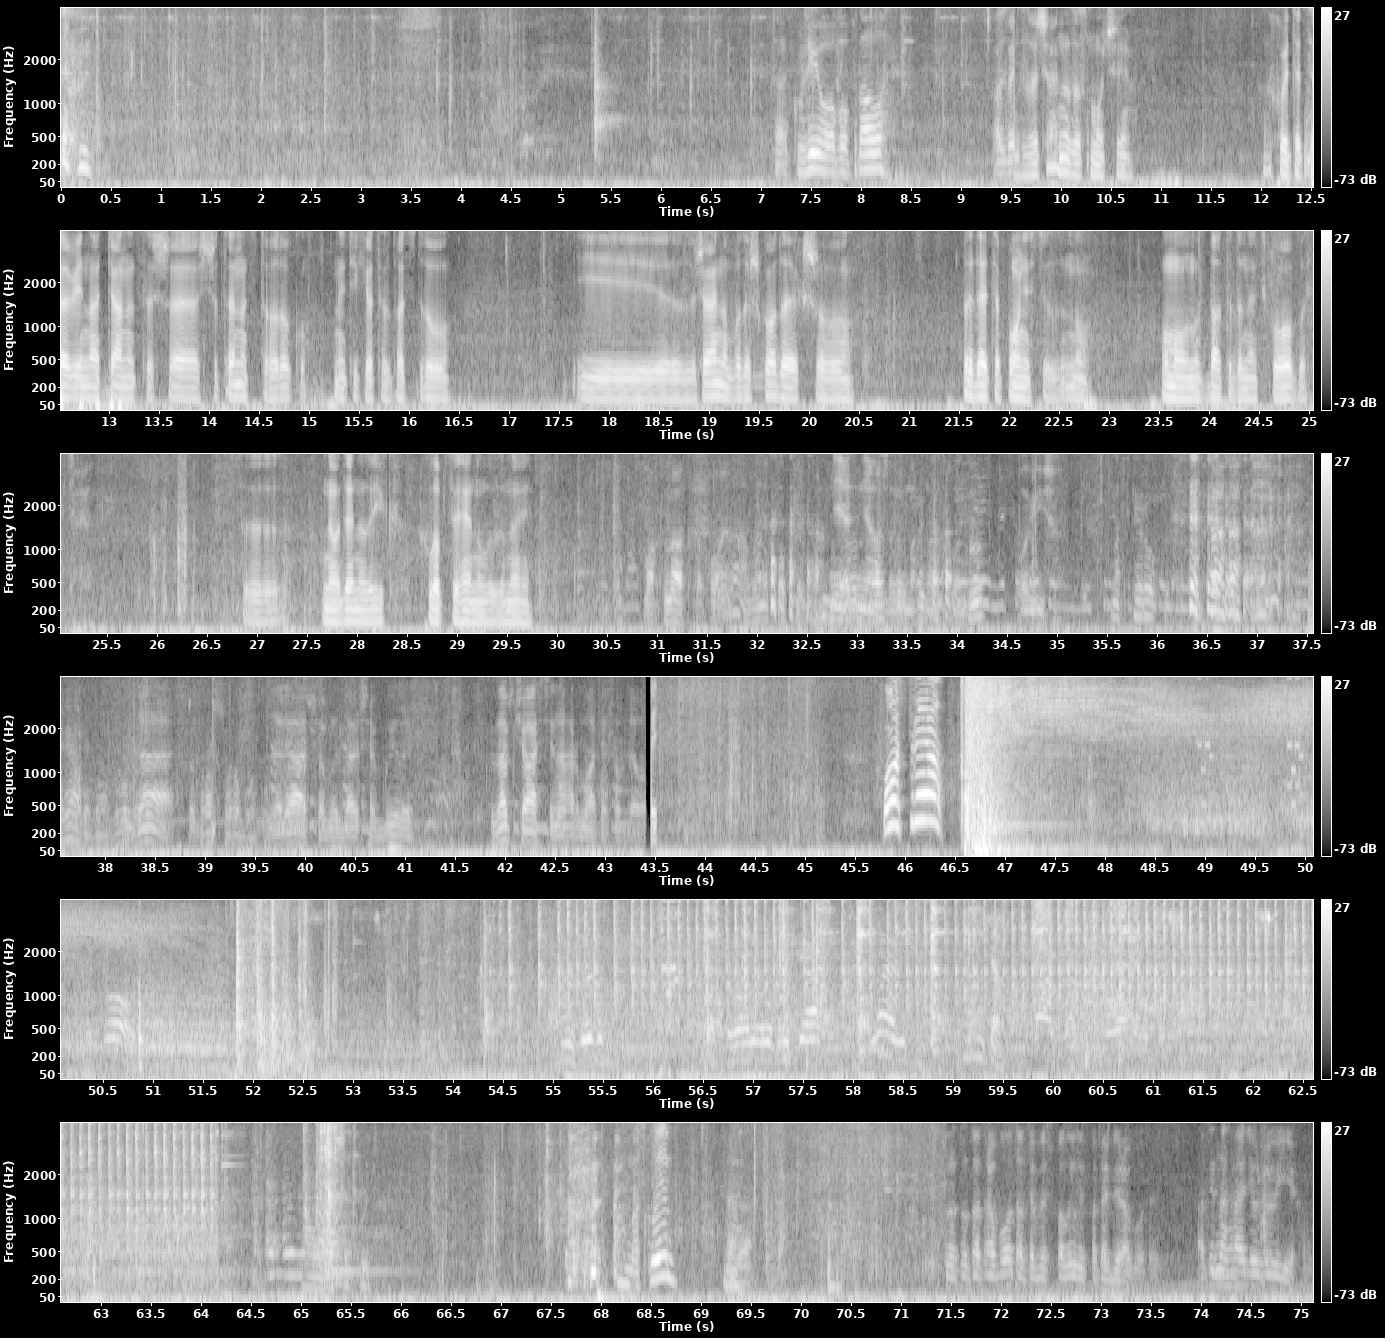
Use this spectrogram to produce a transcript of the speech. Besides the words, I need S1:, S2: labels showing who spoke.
S1: Так, вліво або вправо.
S2: Звичайно, засмучує. Хоч ця війна тягнеться ще з 2014 року, не тільки оце з 22-го. І, звичайно, буде шкода, якщо прийдеться повністю ну, умовно здати Донецьку область. Це не один рік хлопці гинули за неї.
S3: Мохнатка, понял.
S4: Я зняв свою махнатку. Повішу.
S3: Да, щоб заряд, щоб ми далі били. Запчасті на гармати, щоб давати.
S1: Постріл!
S4: Маскуємо?
S3: Да. тут отработав, тебе спалили, по тобі працюють. А ти на граді вже уїхав.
